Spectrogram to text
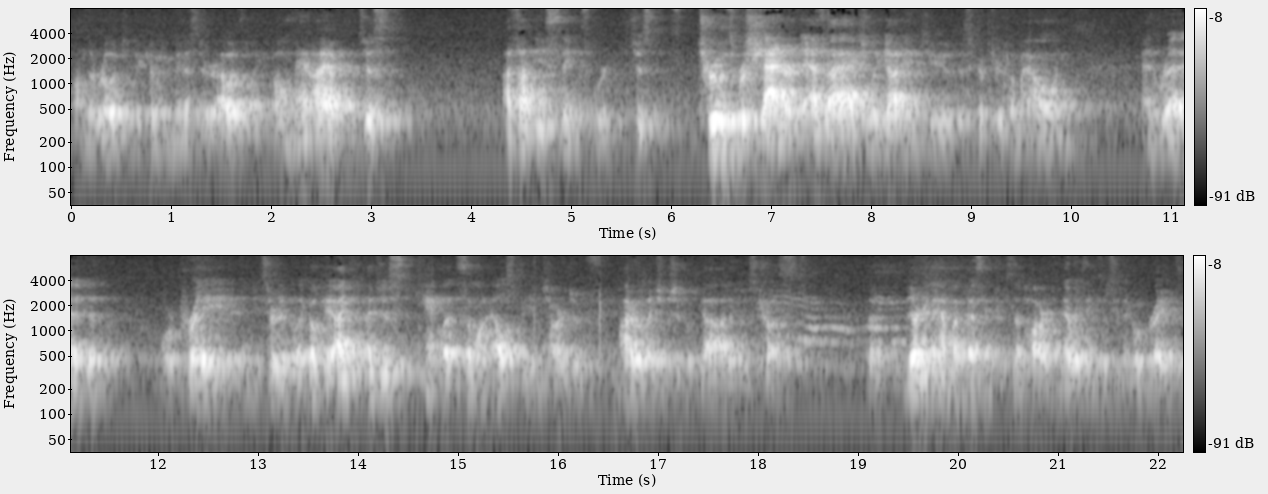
on the road to becoming a minister, I was like, oh man, I have just, I thought these things were just, truths were shattered as I actually got into the scriptures on my own and read or prayed. And you started like, okay, I, I just can't let someone else be in charge of my relationship with God and just trust that they're going to have my best interests at heart and everything's just going to go great.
